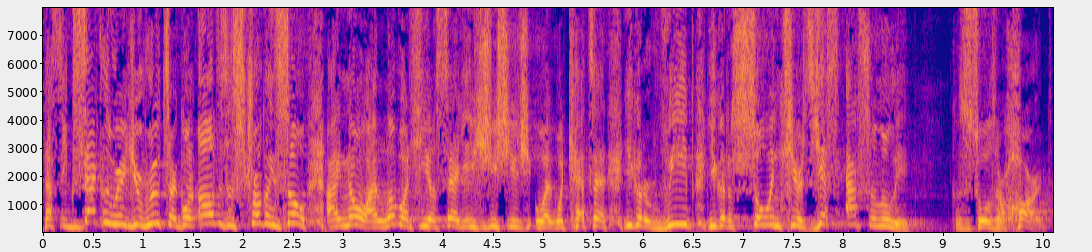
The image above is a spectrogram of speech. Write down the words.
That's exactly where your roots are going. Oh, this is struggling. So I know, I love what Hia said, she, she, she, what Kat said. You gotta reap, you gotta sow in tears. Yes, absolutely. Because the souls are hard.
